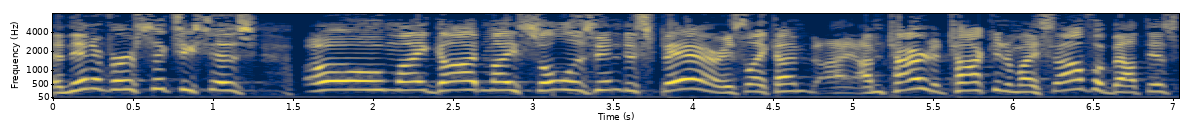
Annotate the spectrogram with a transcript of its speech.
And then in verse 6 he says, Oh my God, my soul is in despair. It's like, I'm, I, am i am tired of talking to myself about this.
